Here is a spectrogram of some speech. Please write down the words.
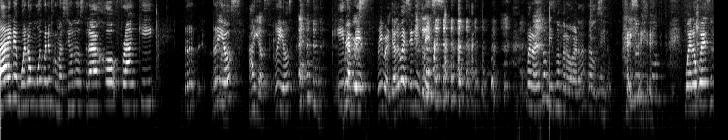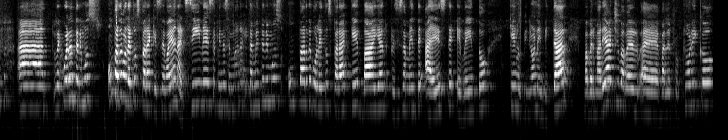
Al Aire. Bueno, muy buena información nos trajo Frankie R- Ríos. Ay, Ríos. Ríos. Y Rivers. también Rivers, ya le voy a decir en inglés. bueno, es lo mismo, pero ¿verdad? Traducido. Ay, sí. Bueno, pues ah, recuerden, tenemos un par de boletos para que se vayan al cine este fin de semana y también tenemos un par de boletos para que vayan precisamente a este evento que nos vinieron a invitar. Va a haber mariachi, va a haber eh, ballet folclórico.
